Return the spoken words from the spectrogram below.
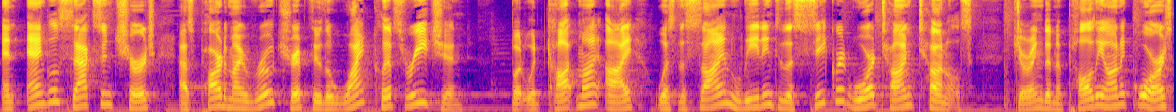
and Anglo Saxon church as part of my road trip through the White Cliffs region. But what caught my eye was the sign leading to the secret wartime tunnels. During the Napoleonic Wars,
